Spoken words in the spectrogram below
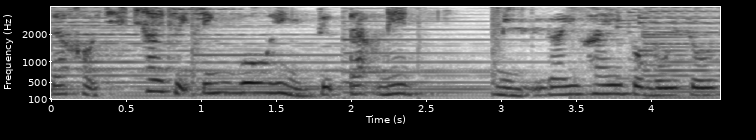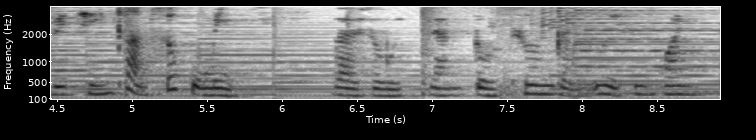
ra khỏi chiếc chai thủy tinh vô hình tự tạo nên mình loay hoay và bối rối với chính cảm xúc của mình và rồi làm tổn thương cả những người xung quanh.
